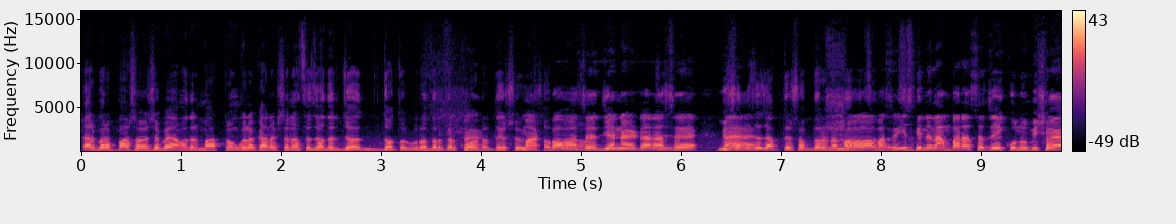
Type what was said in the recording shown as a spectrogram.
এরপরে পাশাপাশি ভাই আমাদের মাঠ পাম্পগুলো কালেকশন আছে যাদের যতগুলো দরকার কোয়ার্টার থেকে শুরু মাঠ পাম্প আছে জেনারেটর আছে মিশালি হ্যাঁ, যে যাবতে সব ধরনের মাল আছে স্ক্রিনে নাম্বার আছে যে কোনো বিষয়ে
